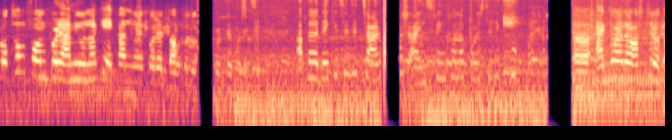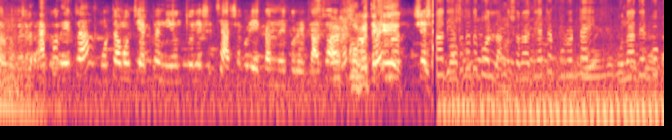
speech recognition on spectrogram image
প্রথম ফোন করে আমি ওনাকে একান্ন একরের দখল করতে বলেছি। আপনারা দেখেছেন যে চার মাস আইন শৃঙ্খলা পরিস্থিতি খুব এক ধরনের অস্থিরতার মধ্যে ছিল। এখন এটা মোটামুটি একটা নিয়ন্ত্রণ এসেছে আশা করি একান্ন একরের কাজ কবে থেকে- সোনাদিয়ার কথা তো বললাম সোনাদিয়াটা পুরোটাই ওনাদের পক্ষ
